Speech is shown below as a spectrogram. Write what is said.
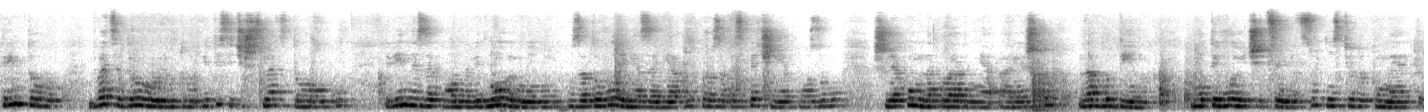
Крім того, 22 лютого 2016 року він незаконно відмовив мені у задоволення заяви про забезпечення позову шляхом накладення арешту на будинок, мотивуючи це відсутністю документів,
